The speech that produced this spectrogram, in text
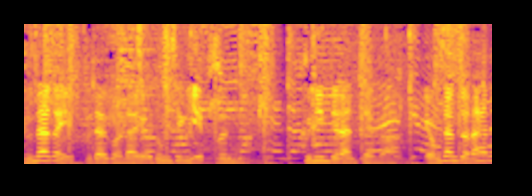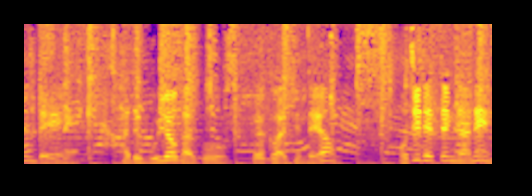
누나가 예쁘다거나 여동생이 예쁜 군인들한테 막 영상전화 하는데 다들 몰려가고 그럴 것 같은데요. 어찌됐든 간에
